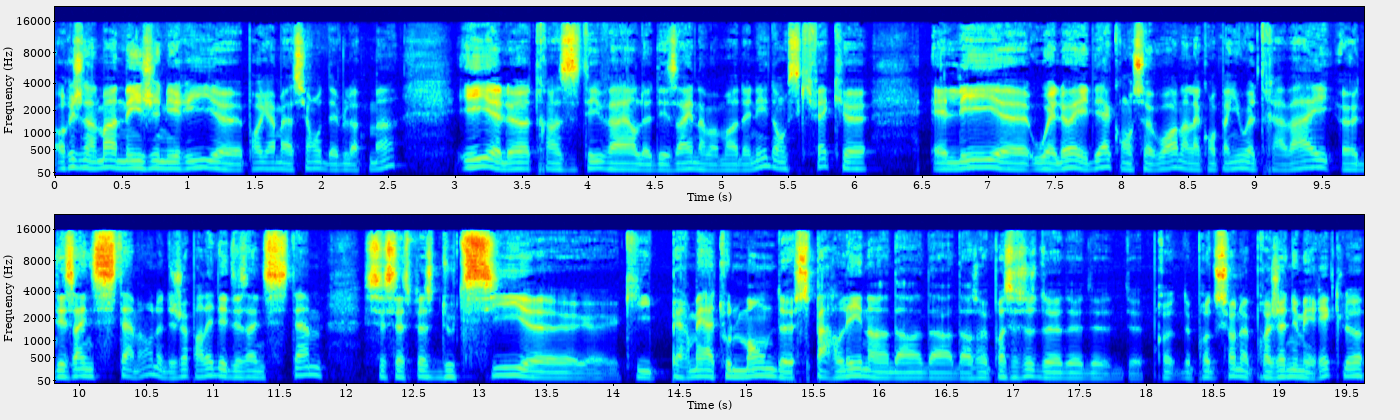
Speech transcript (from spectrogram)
originalement en ingénierie, programmation, développement et elle a transité vers le design à un moment donné. Donc ce qui fait que elle est euh, ou elle a aidé à concevoir dans la compagnie où elle travaille un design system. On a déjà parlé des design systems. C'est cette espèce d'outil euh, qui permet à tout le monde de se parler dans, dans, dans, un processus de, de, de, production d'un projet numérique. Là.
